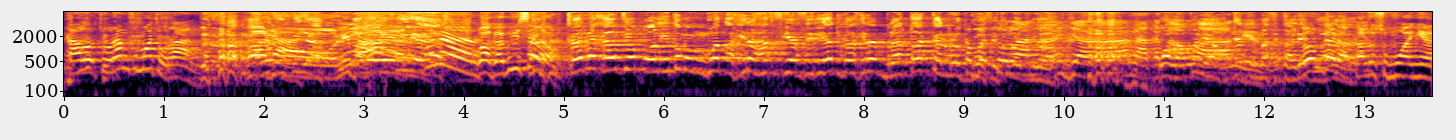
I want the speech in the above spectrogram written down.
Kalau curang semua curang. buktinya. Oh, ini Iya, bahaya. Benar. Wah, gak bisa dong. Karena Calciopoli itu membuat akhirnya hak siar Serie A juga akhirnya berantakan menurut gue sih. Kebetulan aja, nggak ketahuan. Walaupun ya kan gitu. timnas Italia Oh enggak dong, kalau semuanya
